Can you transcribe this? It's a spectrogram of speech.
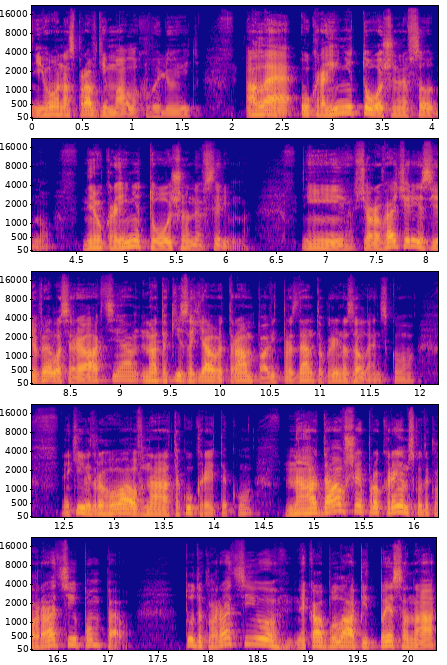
його насправді мало хвилюють. Але Україні точно не все одно, не Україні точно не все рівно. І вчора ввечері з'явилася реакція на такі заяви Трампа від президента України Зеленського, який відреагував на таку критику, нагадавши про Кримську декларацію Помпео. Ту декларацію, яка була підписана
